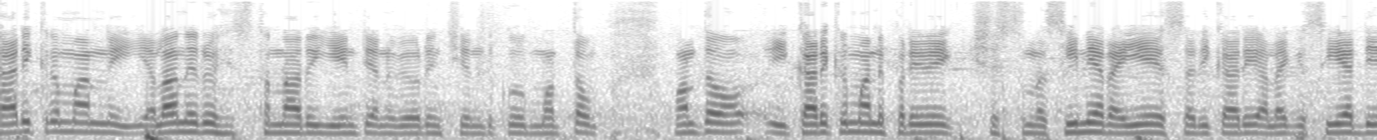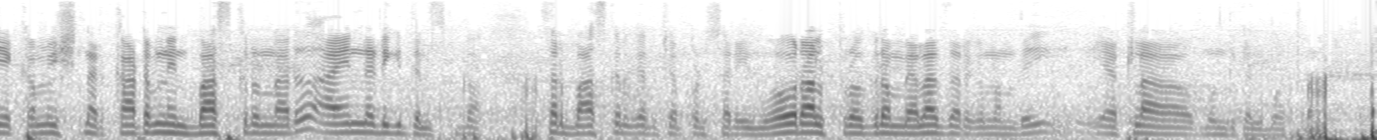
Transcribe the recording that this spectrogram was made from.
కార్యక్రమాన్ని ఎలా నిర్వహిస్తున్నారు? ఏంటి అని వివరించేందుకు మొత్తం మొత్తం ఈ కార్యక్రమాన్ని పర్యవేక్షిస్తున్న సీనియర్ ఐఏఎస్ అధికారి అలాగే సిఆర్డీఏ కమిషనర్ కాటమనేని భాస్కర్ ఉన్నారు. ఆయన అడిగి తెలుసుకుందాం. సార్ భాస్కర్ గారు చెప్పండి సార్ ఈ ఓవరాల్ ప్రోగ్రామ్ ఎలా జరగనుంది? ఎట్లా ముందుకెళ్ళిపోతుంది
